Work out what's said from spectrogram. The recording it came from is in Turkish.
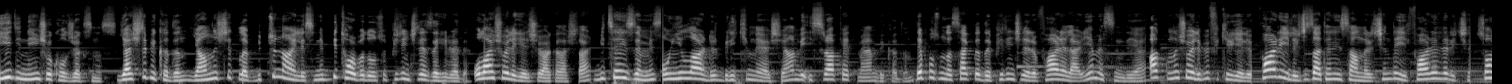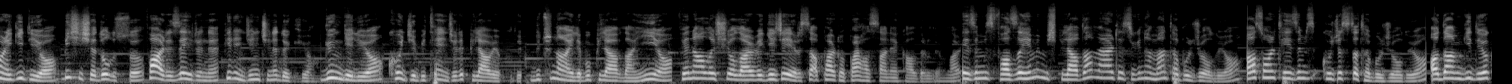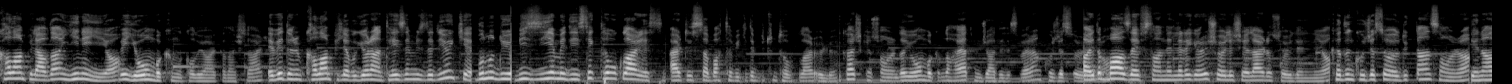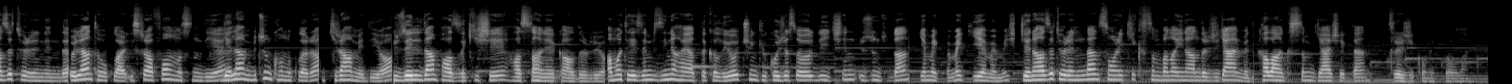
İyi dinleyin şok olacaksınız. Yaşlı bir kadın yanlışlıkla bütün ailesini bir torba dolusu pirinçle zehirledi. Olay şöyle gelişiyor arkadaşlar. Bir teyzemiz 10 yıllardır birikimle yaşayan ve israf etmeyen bir kadın. Deposunda sakladığı pirinçleri fareler yemesin diye aklına şöyle bir fikir geliyor. Fare ilacı zaten insanlar için değil fareler için. Sonra gidiyor bir şişe dolusu fare zehrini pirincin içine döküyor. Gün geliyor koca bir tencere pilav yapılıyor. Bütün aile bu pilavdan yiyor. Fenalaşıyorlar ve gece yarısı apar topar hastaneye kaldırılıyorlar. Teyzemiz fazla yememiş pilavdan ve ertesi gün hemen taburcu oluyor. Daha sonra teyzemizin kocası da taburcu oluyor. Adam gidiyor kalan pilavdan yine yiyor ve yoğun bakımlık oluyor arkadaşlar. Eve dönüp kalan pilavı gören teyzemiz de diyor ki bunu diyor biz yiyemediysek tavuklar yesin. Ertesi sabah tabii ki de bütün tavuklar ölü. Birkaç gün sonra da yoğun bakımda hayat mücadelesi veren kocası ölüyor. Ayda bazı efsanelere göre şöyle şeyler de söyleniliyor. Kadın kocası öldükten sonra cenaze töreninde ölen tavuklar israf olmasın diye gelen bütün konuklara ikram ediyor. 150'den fazla kişi hastaneye kaldırılıyor. Ama teyzemiz yine hayatta kalıyor çünkü kocası öldüğü için üzüntüden yemek memek yiyememiş. Cenaze töreninden sonraki kısım bana inandırıcı gelmedi. Kalan kısım gerçekten trajikomik bir olay.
